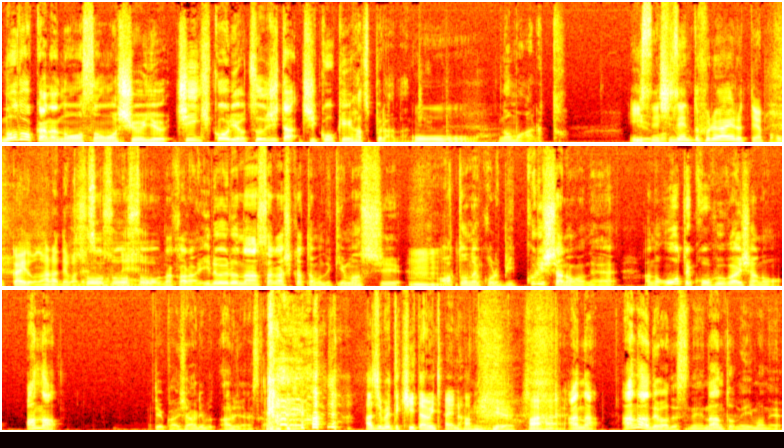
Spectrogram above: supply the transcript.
のどかな農村を周遊地域交流を通じた自己啓発プランなんておいうおのもあるといいですね。自然と触れ合えるってやっぱ北海道ならではですもんね。そうそうそう。だからいろいろな探し方もできますし、うん。あとねこれびっくりしたのがねあの大手航空会社のアナっていう会社ありあるじゃないですか、初めて聞いたみたいな。はいはい。アナ。アナではですねなんとね今ね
